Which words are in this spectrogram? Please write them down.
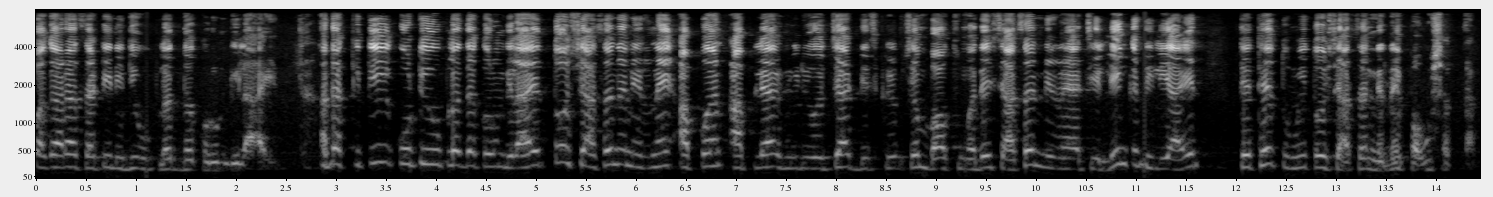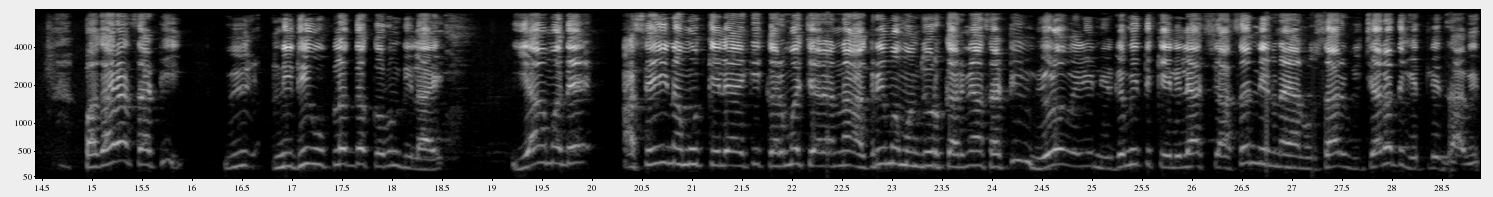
पगारासाठी निधी उपलब्ध करून दिला आहे. आता किती कोटी उपलब्ध करून दिला आहे? तो शासन निर्णय आपण आपल्या व्हिडिओच्या डिस्क्रिप्शन बॉक्समध्ये शासन निर्णयाची लिंक दिली आहे. तेथे तुम्ही तो शासन निर्णय पाहू शकता. पगारासाठी निधी उपलब्ध करून दिला आहे. यामध्ये असेही नमूद केले आहे की कर्मचाऱ्यांना अग्रिम मंजूर करण्यासाठी वेळोवेळी निर्गमित केलेल्या शासन निर्णयानुसार विचारात घेतले जावेत.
